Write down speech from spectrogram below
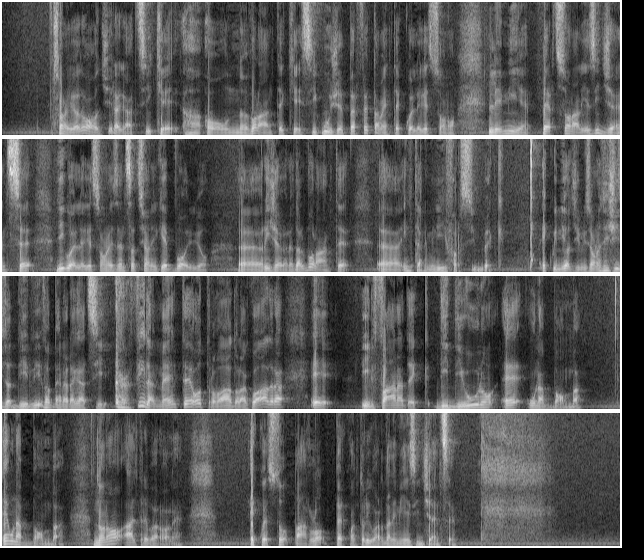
sono arrivato oggi ragazzi che uh, ho un volante che si cuce perfettamente quelle che sono le mie personali esigenze, di quelle che sono le sensazioni che voglio eh, ricevere dal volante eh, in termini di force feedback. E quindi oggi mi sono deciso a dirvi, va bene ragazzi, finalmente ho trovato la quadra e il Fanatec DD1 è una bomba, è una bomba, non ho altre parole, e questo parlo per quanto riguarda le mie esigenze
